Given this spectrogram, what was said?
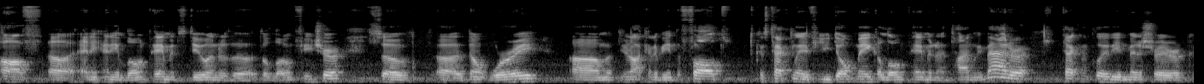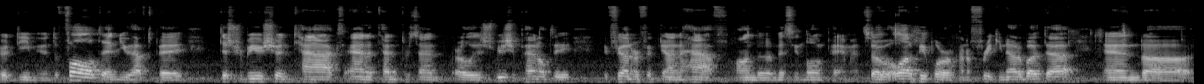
off uh, any any loan payments due under the, the loan feature. So uh, don't worry, um, you're not going to be in default because technically, if you don't make a loan payment in a timely manner, technically the administrator could deem you in default, and you have to pay distribution tax and a 10% early distribution penalty if you're under 59 and a half on the missing loan payment. So a lot of people are kind of freaking out about that, and uh,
